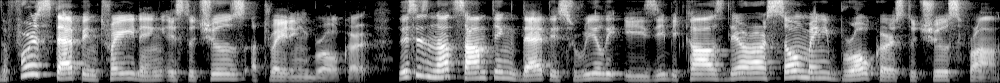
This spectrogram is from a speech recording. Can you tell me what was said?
The first step in trading is to choose a trading broker. This is not something that is really easy because there are so many brokers to choose from.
